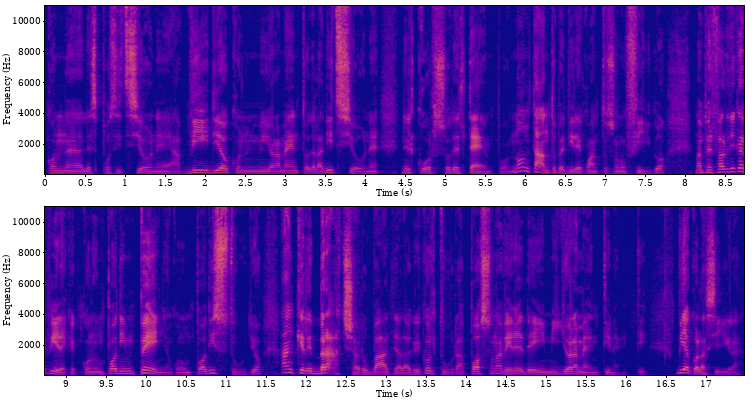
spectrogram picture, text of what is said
con eh, l'esposizione a video, con il miglioramento della dizione nel corso del tempo. Non tanto per dire quanto sono figo, ma per farvi capire che con un po' di impegno, con un po' di studio, anche le braccia rubate all'agricoltura possono avere dei miglioramenti netti. Via con la sigla.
